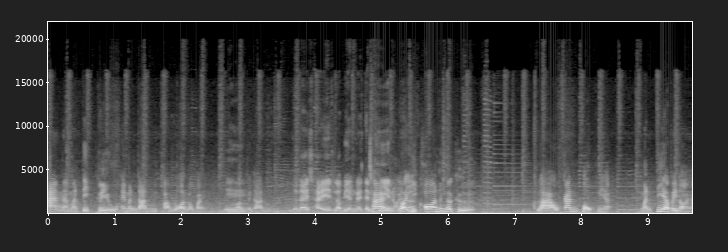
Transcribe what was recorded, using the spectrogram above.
ช่างอะมาติดกริลให้มันดันความร้อนออกไปอืม ร้อนไปด้านนู้นจะได้ใช้ระเบียงได้เต็มใช่ที่หน่อยแล้วนะ อีกข้อหนึ่งก็คือราวกั้นตกเนี่ย มันเตี้ยไปหน่อย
